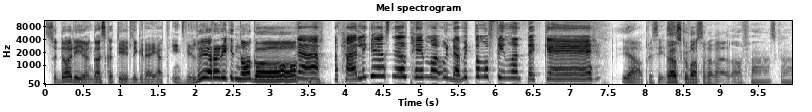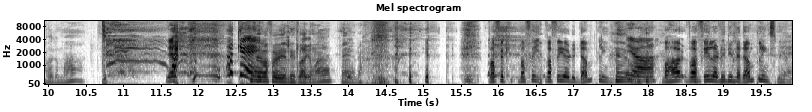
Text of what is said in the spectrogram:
Så då är det ju en ganska tydlig grej att inte vill du göra riktigt något. Nej, att här ligger jag snällt hemma under mitt Tom och Finland-täcke. Ja, precis. Jag skulle vara sådär, vad fan ska jag laga mat? Okej. Varför vill du inte laga mat? Nej. Varför, varför, varför gör du dumplings? Ja. Vad, har- vad fyller du dina dumplings med?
